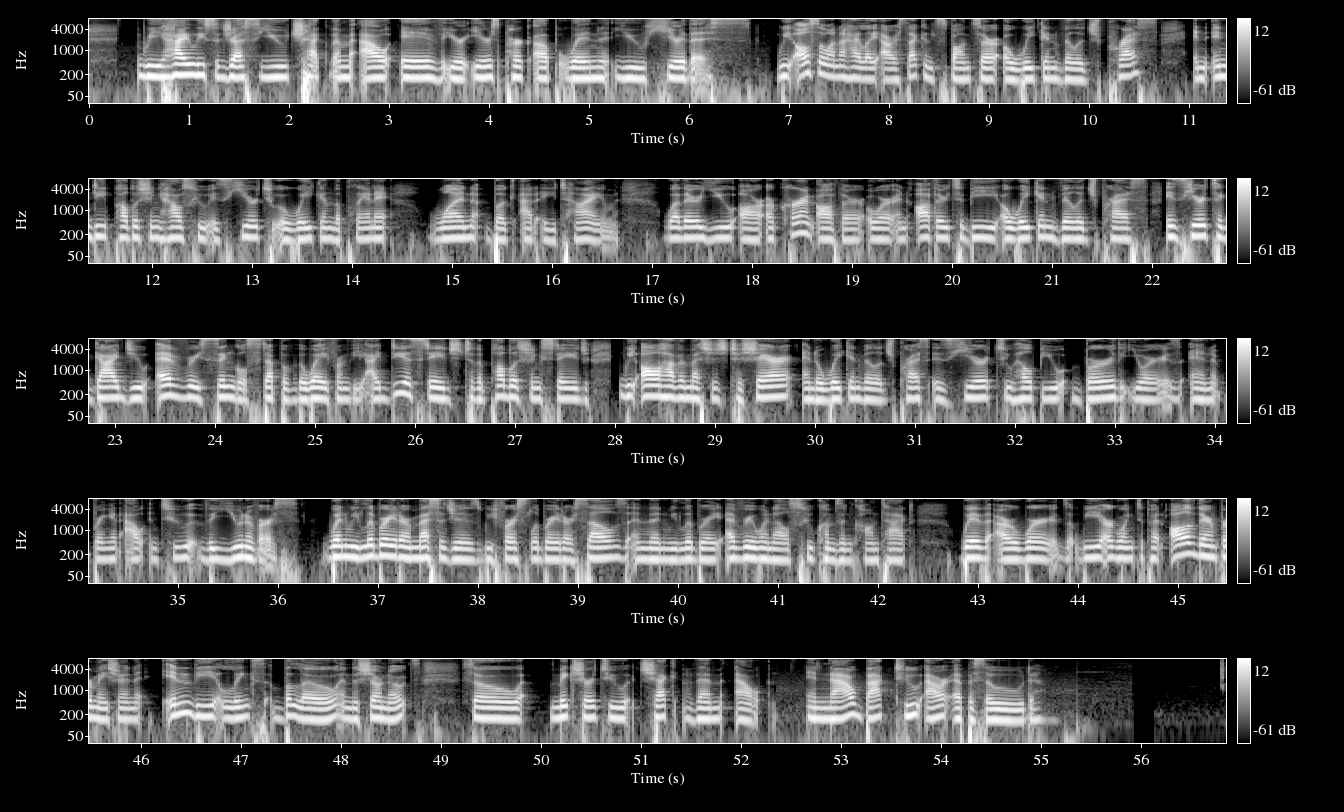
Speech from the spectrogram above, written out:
We highly suggest you check them out if your ears perk up when you hear this. We also want to highlight our second sponsor, Awaken Village Press, an indie publishing house who is here to awaken the planet one book at a time. Whether you are a current author or an author to be, Awaken Village Press is here to guide you every single step of the way from the idea stage to the publishing stage. We all have a message to share, and Awaken Village Press is here to help you birth yours and bring it out into the universe. When we liberate our messages, we first liberate ourselves and then we liberate everyone else who comes in contact with our words. We are going to put all of their information in the links below in the show notes. So make sure to check them out. And now back to our episode.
